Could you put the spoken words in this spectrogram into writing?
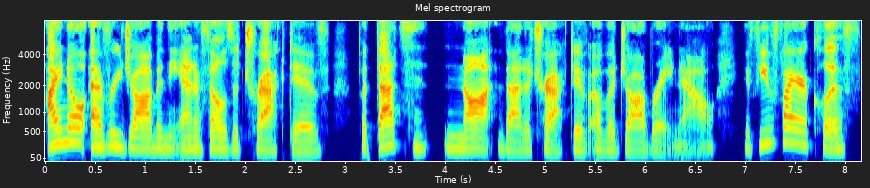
I know every job in the NFL is attractive, but that's not that attractive of a job right now. If you fire Kliff,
